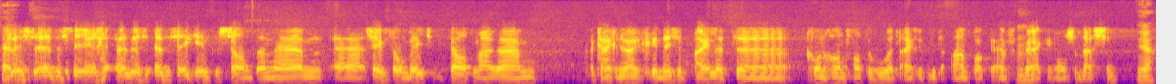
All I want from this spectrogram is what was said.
het, is, het, is zeer, het, is, het is zeker interessant en um, uh, ze heeft het al een beetje verteld, maar um, we krijgen nu eigenlijk in deze pilot uh, gewoon handvatten hoe we het eigenlijk moeten aanpakken en verwerken in onze lessen. Ja.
